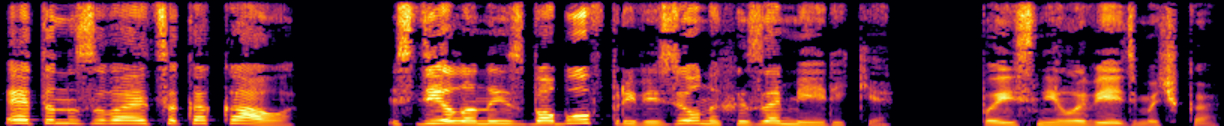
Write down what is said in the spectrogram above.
«Это называется какао, сделанный из бобов, привезенных из Америки», — пояснила ведьмочка.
